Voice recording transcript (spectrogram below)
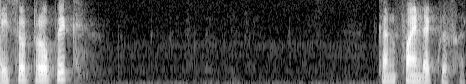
isotropic confined aquifer.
